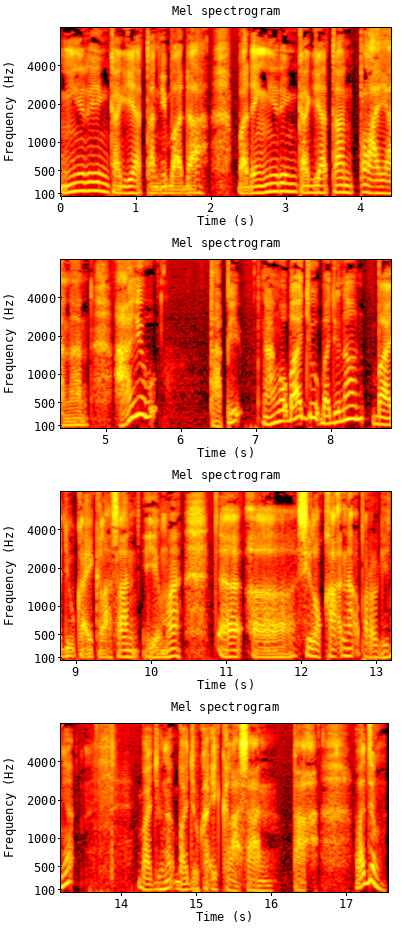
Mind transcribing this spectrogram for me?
ngiring kagiatan ibadah badai ngiring kagiatan pelayanan. Ayu tapi nganggo baju baju naon? Baju keikhlasan iya mah eh, eh, uh, uh, silokana paroginya bajuna baju keikhlasan tah lajeng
